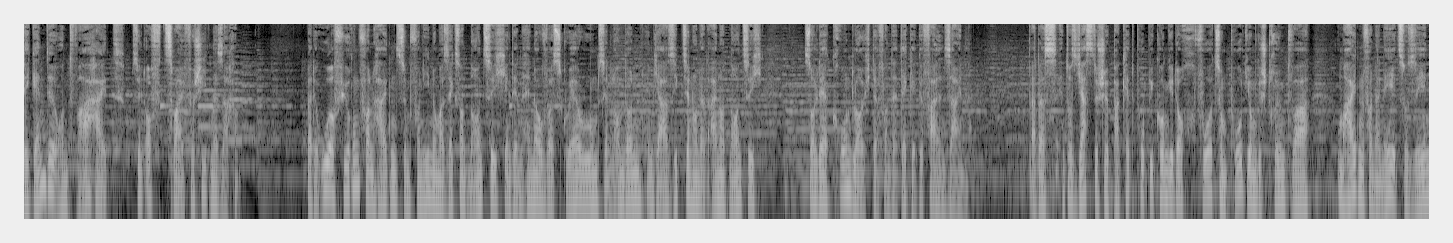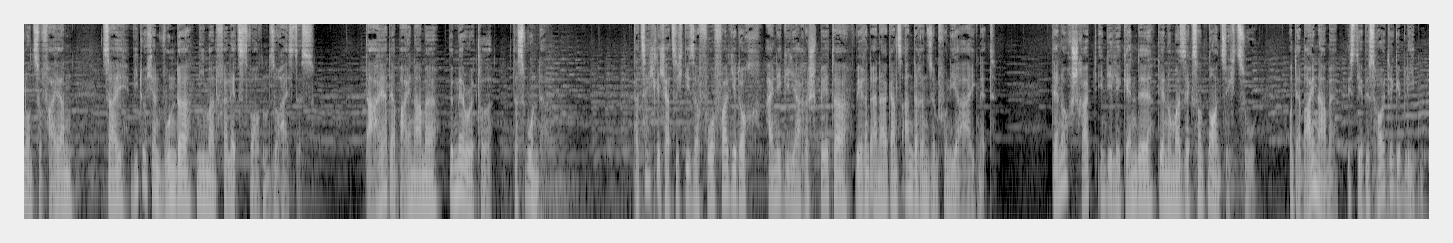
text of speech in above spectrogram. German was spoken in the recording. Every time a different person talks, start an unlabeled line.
Legende und Wahrheit sind oft zwei verschiedene Sachen. Bei der Uraufführung von Haydns Symphonie Nummer 96 in den Hanover Square Rooms in London im Jahr 1791 soll der Kronleuchter von der Decke gefallen sein. Da das enthusiastische Parkettpublikum jedoch vor zum Podium geströmt war, um Haydn von der Nähe zu sehen und zu feiern, sei wie durch ein Wunder niemand verletzt worden, so heißt es. Daher der Beiname The Miracle, das Wunder. Tatsächlich hat sich dieser Vorfall jedoch einige Jahre später während einer ganz anderen Symphonie ereignet. Dennoch schreibt ihn die Legende der Nummer 96 zu, und der Beiname ist ihr bis heute geblieben.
